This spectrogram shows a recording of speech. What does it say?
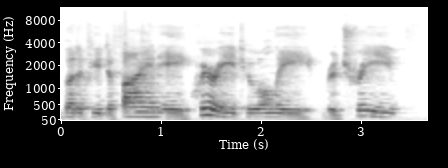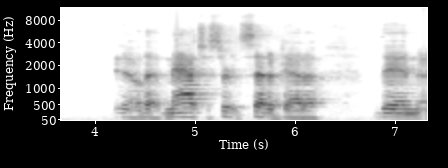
but if you define a query to only retrieve you know that match a certain set of data, then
